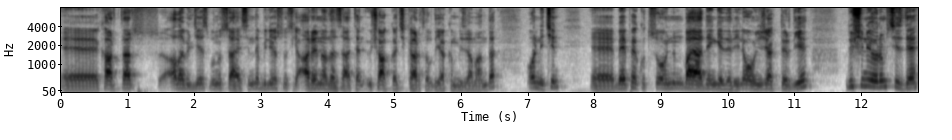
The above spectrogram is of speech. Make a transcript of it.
eee, kartlar alabileceğiz bunun sayesinde. Biliyorsunuz ki arenada zaten 3 hakka çıkartıldı yakın bir zamanda. Onun için eee, BP kutusu oyunun bayağı dengeleriyle oynayacaktır diye düşünüyorum. Siz de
